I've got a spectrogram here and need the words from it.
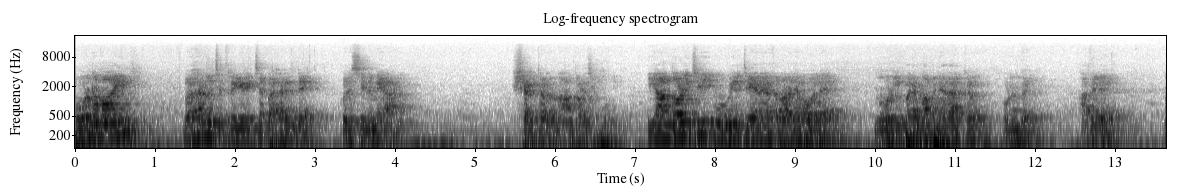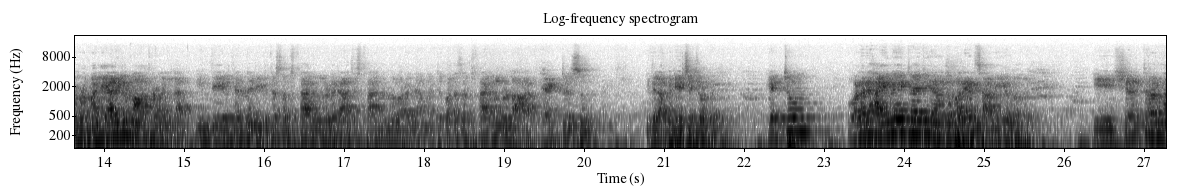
പൂർണമായും ബഹറിൽ ചിത്രീകരിച്ച ബഹറിന്റെ ഒരു സിനിമയാണ് ഷെൽട്ടർ എന്ന ആന്തോളജി മൂവി ഈ ആന്തോളജി മൂവിയിൽ ജയ നേരത്തെ പറഞ്ഞ പോലെ നൂറിൽ പരം അഭിനേതാക്കൾ ഉണ്ട്. അതിൽ നമ്മുടെ മലയാളികൾ മാത്രമല്ല ഇന്ത്യയിൽ തന്നെ വിവിധ സംസ്ഥാനങ്ങളിലെ രാജസ്ഥാൻ എന്ന് പറഞ്ഞ മറ്റ് പല സംസ്ഥാനങ്ങളിലുള്ള ആക്ടേഴ്സും ഇതിൽ അഭിനയിച്ചിട്ടുണ്ട്. ഏറ്റവും വളരെ ഹൈലൈറ്റ് ആയിട്ട് ഞങ്ങൾക്ക് പറയാൻ സാധിക്കുന്നത് ഈ ഷെൽട്ടർ എന്ന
